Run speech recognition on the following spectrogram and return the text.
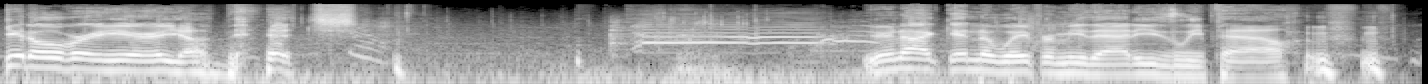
Get over here, you bitch! You're not getting away from me that easily, pal.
